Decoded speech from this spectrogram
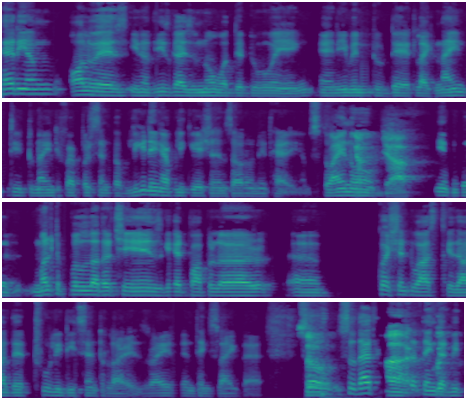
ethereum always you know these guys know what they're doing and even to date like 90 to 95% of leading applications are on ethereum so i know. Yeah. you know, multiple other chains get popular uh, question to ask is are they truly decentralized right and things like that So, so so that's uh, the thing quick, that we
